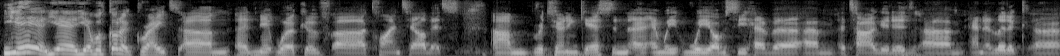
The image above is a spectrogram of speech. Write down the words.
Yeah, yeah, yeah. We've got a great um, a network of uh, clientele that's um, returning guests, and uh, and we, we obviously have a, um, a targeted um, analytic uh,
